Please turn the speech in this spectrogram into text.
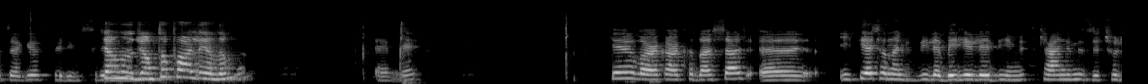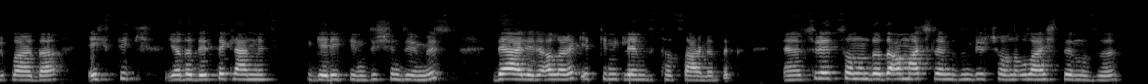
Kısaca göstereyim. Canan hocam toparlayalım. Evet. Genel olarak arkadaşlar e, ihtiyaç analiziyle belirlediğimiz kendimizce çocuklarda eksik ya da desteklenmesi gerektiğini düşündüğümüz değerleri alarak etkinliklerimizi tasarladık. E, süreç sonunda da amaçlarımızın birçoğuna ulaştığımızı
